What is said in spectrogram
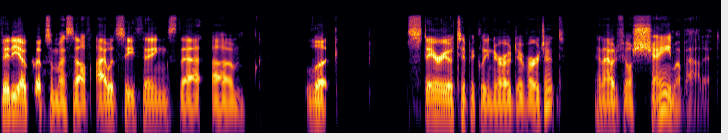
video clips of myself, I would see things that um, look stereotypically neurodivergent, and I would feel shame about it.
